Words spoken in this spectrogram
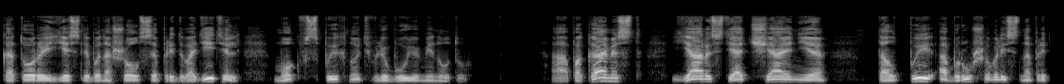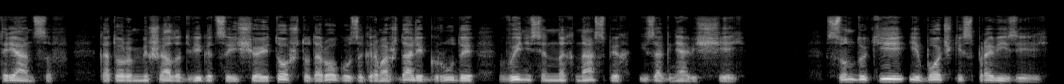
который, если бы нашелся предводитель, мог вспыхнуть в любую минуту. А пока мест ярость и отчаяние Толпы обрушивались на претарианцев, которым мешало двигаться еще и то, что дорогу загромождали груды вынесенных наспех из огня вещей. Сундуки и бочки с провизией,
